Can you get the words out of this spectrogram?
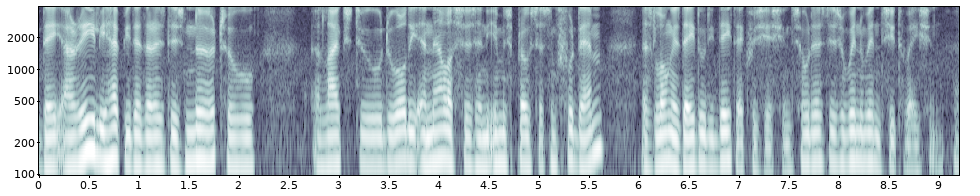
they are really happy that there is this nerd who uh, likes to do all the analysis and the image processing for them, as long as they do the data acquisition. So there's this win-win situation. Uh,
